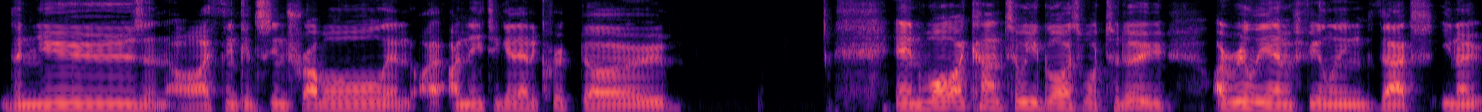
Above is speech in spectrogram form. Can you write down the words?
the news, and oh, I think it's in trouble, and I, I need to get out of crypto. And while I can't tell you guys what to do, I really am feeling that, you know,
